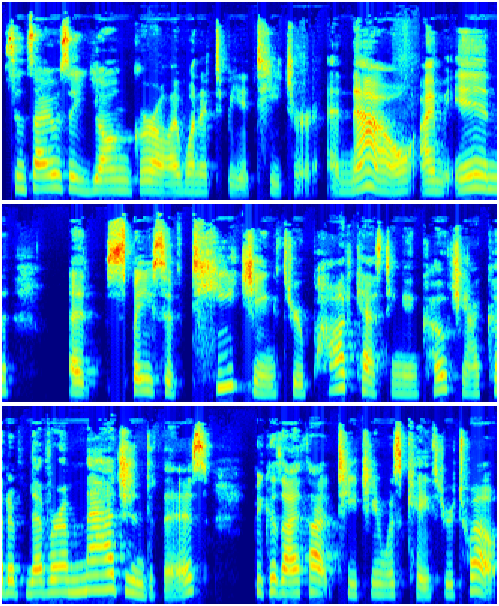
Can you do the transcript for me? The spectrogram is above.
Since I was a young girl, I wanted to be a teacher. And now I'm in a space of teaching through podcasting and coaching. I could have never imagined this because I thought teaching was K through 12.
